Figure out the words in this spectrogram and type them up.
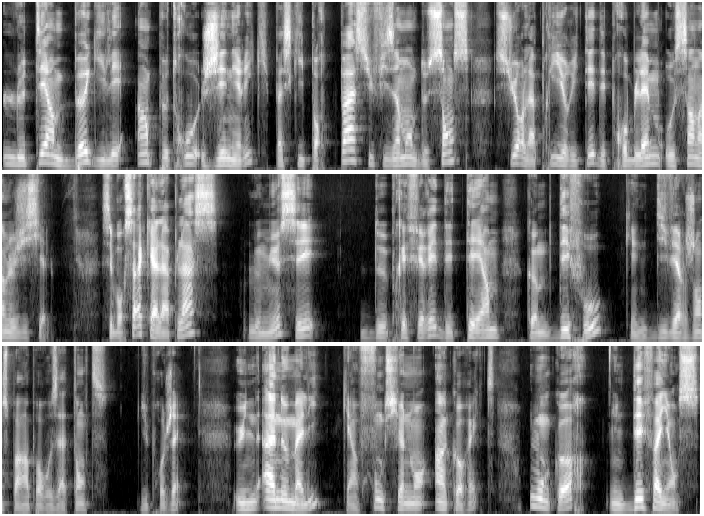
le terme bug, il est un peu trop générique parce qu'il porte pas suffisamment de sens sur la priorité des problèmes au sein d'un logiciel. C'est pour ça qu'à la place, le mieux c'est de préférer des termes comme défaut, qui est une divergence par rapport aux attentes du projet, une anomalie, qui est un fonctionnement incorrect, ou encore une défaillance,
